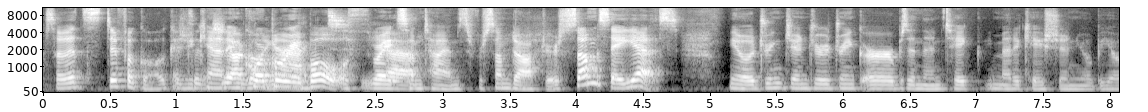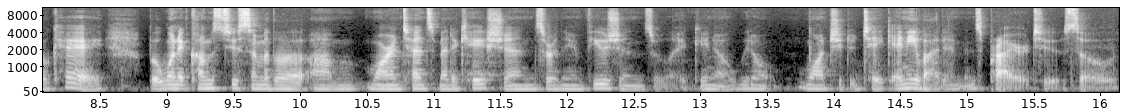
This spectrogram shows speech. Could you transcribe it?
so it's difficult because you can't incorporate act. both, right? Yeah. Sometimes for some doctors, some say yes. You know, drink ginger, drink herbs, and then take medication. You'll be okay. But when it comes to some of the um, more intense medications or the infusions, or like you know, we don't want you to take any vitamins prior to. So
